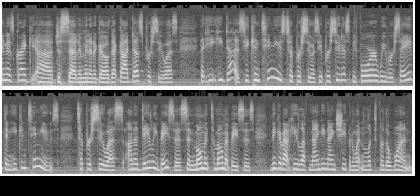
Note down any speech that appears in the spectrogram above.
And as Greg uh, just said a minute ago, that God does pursue us, that he, he does. He continues to pursue us. He pursued us before we were saved, and He continues to pursue us on a daily basis and moment to moment basis. think about He left 99 sheep and went and looked for the one.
